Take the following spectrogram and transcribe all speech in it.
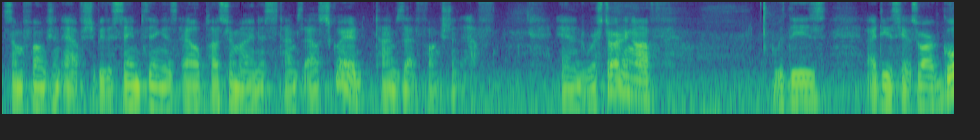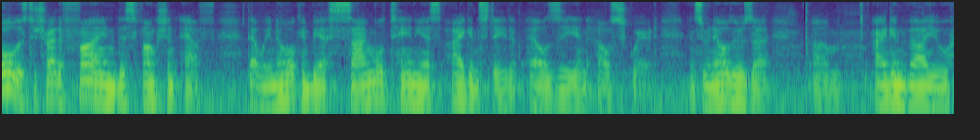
some function f should be the same thing as L plus or minus times L squared times that function f. And we're starting off with these ideas here. So our goal is to try to find this function f that we know can be a simultaneous eigenstate of Lz and L squared. And so we know there's a um, eigenvalue,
